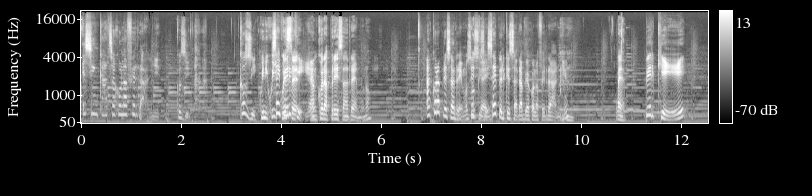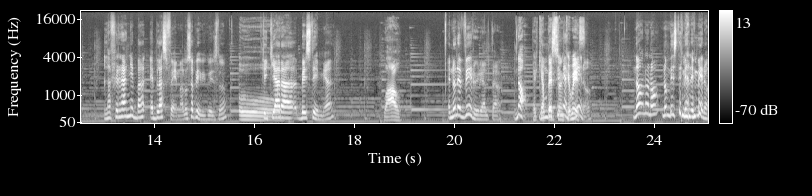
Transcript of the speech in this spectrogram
e si incazza con la Ferragni. Così. Così. Quindi qui Sai questa è- perché? è ancora presa a Sanremo, no? Ancora presa a Remo, sì, sì, Ok. sì. Sai perché si arrabbia con la Ferragni? Eh. Perché la Ferragni è, ba- è blasfema, lo sapevi questo? Oh. Che Chiara bestemmia? Wow. E non è vero in realtà. No, perché non ha perso anche questo. nemmeno. No, no, no, non bestemmia nemmeno.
